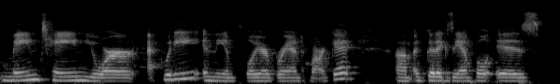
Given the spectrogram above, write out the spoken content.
maintain your equity in the employer brand market um, a good example is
